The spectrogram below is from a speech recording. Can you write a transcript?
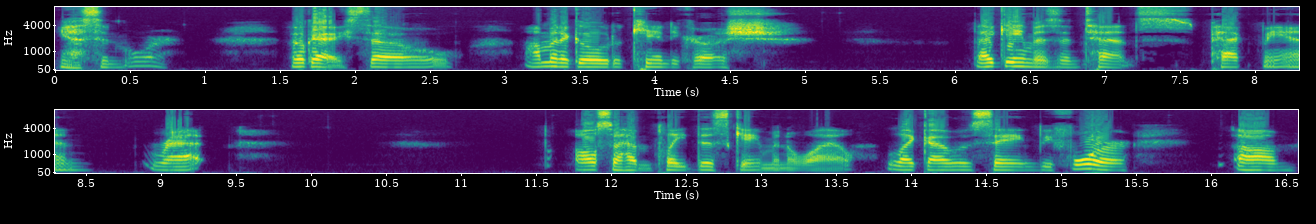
Yes, and more. Okay, so I'm gonna go to Candy Crush. That game is intense. Pac-Man, Rat. Also haven't played this game in a while. Like I was saying before, um,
